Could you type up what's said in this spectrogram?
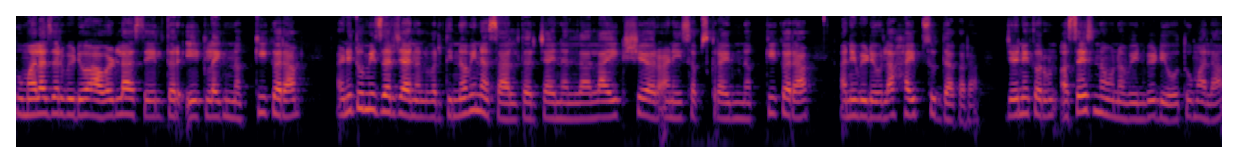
तुम्हाला जर व्हिडिओ आवडला असेल तर एक लाईक नक्की करा. आणि तुम्ही जर चॅनलवरती नवीन असाल तर चॅनलला लाईक शेअर आणि सबस्क्राईब नक्की करा. आणि व्हिडिओला हाईपसुद्धा करा. जेणेकरून असेच नवनवीन व्हिडिओ तुम्हाला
